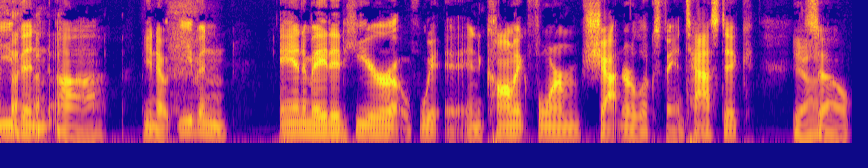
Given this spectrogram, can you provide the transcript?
even, uh, you know, even animated here in comic form. Shatner looks fantastic. Yeah. So,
